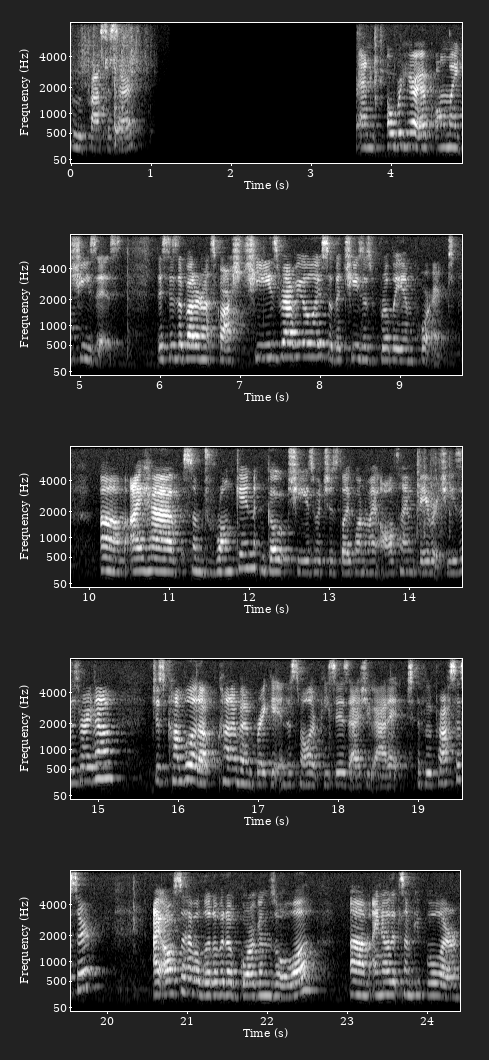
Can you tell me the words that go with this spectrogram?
food processor. And over here I have all my cheeses. This is a butternut squash cheese ravioli, so the cheese is really important. Um, I have some drunken goat cheese, which is like one of my all-time favorite cheeses right now. Just crumble it up kind of and break it into smaller pieces as you add it to the food processor. I also have a little bit of gorgonzola. Um, I know that some people are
